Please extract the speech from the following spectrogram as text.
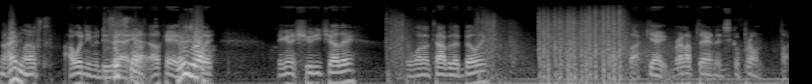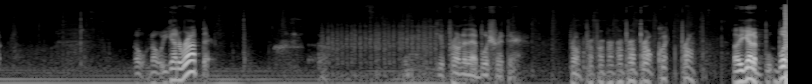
Nine left. I wouldn't even do Six that left. yet. Okay, There you go. They're gonna shoot each other. The one on top of that building. Oh, fuck yeah! Run up there and then just go prone. Fuck. No, no, you gotta run up there. Get prone in that bush right there. Prone, prone, prone, prone, prone, prone, prone, quick, prone. Oh, you got a bush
